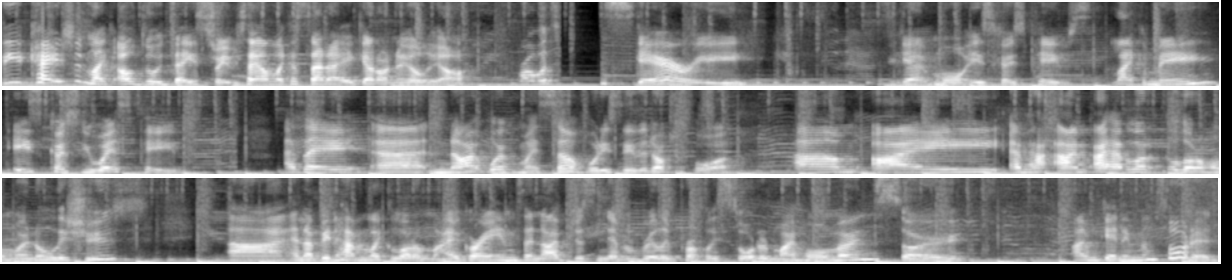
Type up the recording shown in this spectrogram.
the occasion, like I'll do a day stream. Say on like a Saturday, get on earlier. Bro, it's scary. You get more East Coast peeps like me. East Coast US peeps. As a uh, night worker myself, what do you see the doctor for? Um, I am I'm, I have a lot, a lot of hormonal issues. Uh, and I've been having like a lot of migraines and I've just never really properly sorted my hormones. So I'm getting them sorted.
